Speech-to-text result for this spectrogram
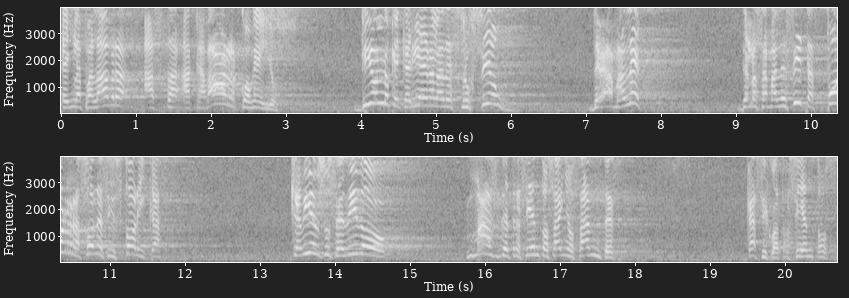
en la palabra hasta acabar con ellos. Dios lo que quería era la destrucción de Amalek, de los amalecitas, por razones históricas que habían sucedido más de 300 años antes, casi 400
